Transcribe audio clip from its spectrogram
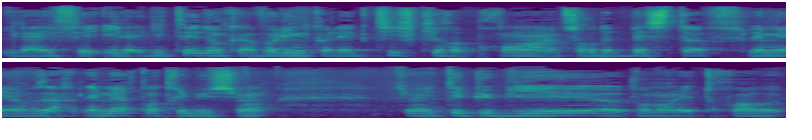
il, a, fait, il a édité donc un volume collectif qui reprend une sorte de best-of, les meilleures, les meilleures contributions qui ont été publiées pendant les trois,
